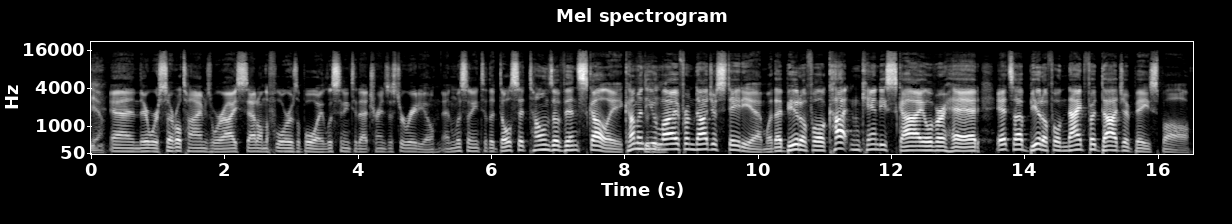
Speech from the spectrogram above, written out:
Yeah. And there were several times where I sat on the floor as a boy listening to that transistor radio and listening to the dulcet tones of Vin Scully coming to you live from Dodger Stadium with a beautiful cotton candy sky overhead. It's a beautiful night for Dodger baseball.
